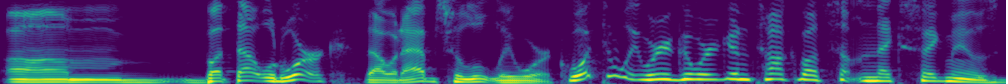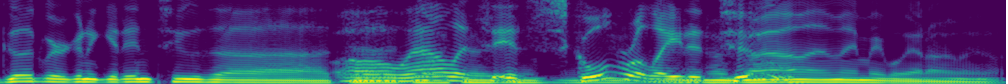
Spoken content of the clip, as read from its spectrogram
Um, but that would work. That would absolutely work. What do we? We're, we're going to talk about something next segment. It was good. We were going to get into the. the oh well, the, it's the, it's school related too. maybe we don't.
